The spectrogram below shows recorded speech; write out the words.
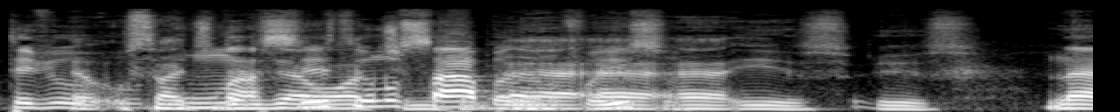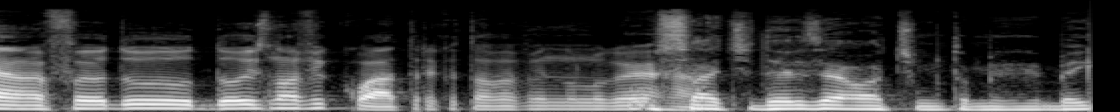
teve É, o, o site um na deles é sexta e um ótimo. no sábado, é, não foi é, isso? É, isso, isso. Não, foi o do 294, que eu tava vendo no lugar O errado. site deles é ótimo também, é bem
